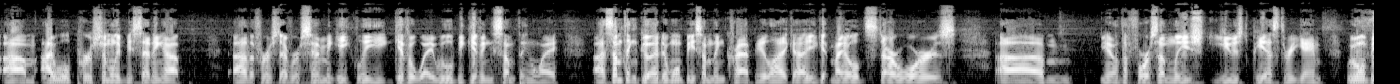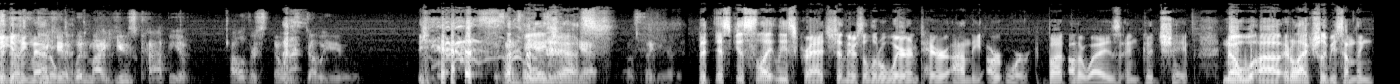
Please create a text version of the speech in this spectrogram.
um, I will personally be setting up uh, the first ever Cinema Geekly giveaway. We will be giving something away, uh, something good. It won't be something crappy like uh, you get my old Star Wars. Um, you know, the Force Unleashed used PS3 game. We won't be giving that you away. can win my used copy of Oliver Stone's W. yes. That's what I was- VHS. Yeah, I was thinking of it. the disc is slightly scratched and there's a little wear and tear on the artwork, but otherwise in good shape. No, uh, it'll actually be something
